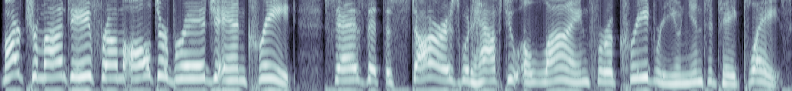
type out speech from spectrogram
Mark Tremonti from Alter Bridge and Creed says that the stars would have to align for a Creed reunion to take place.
